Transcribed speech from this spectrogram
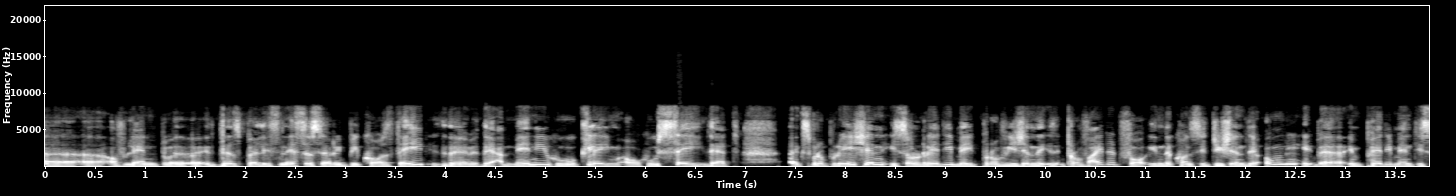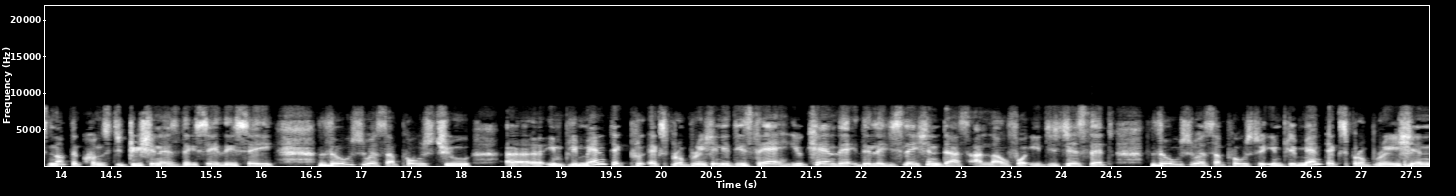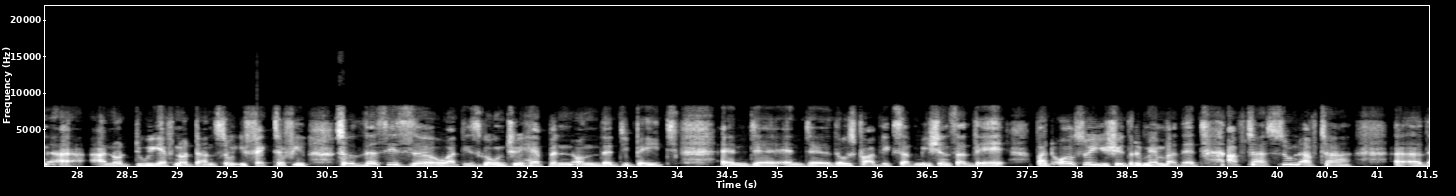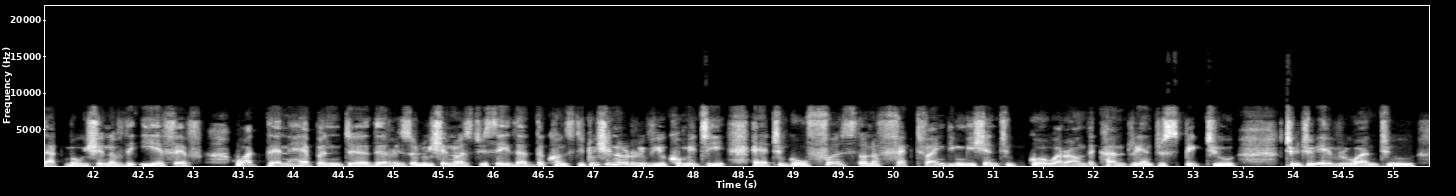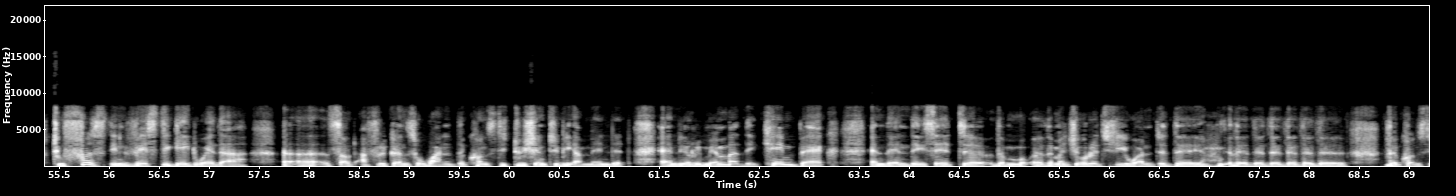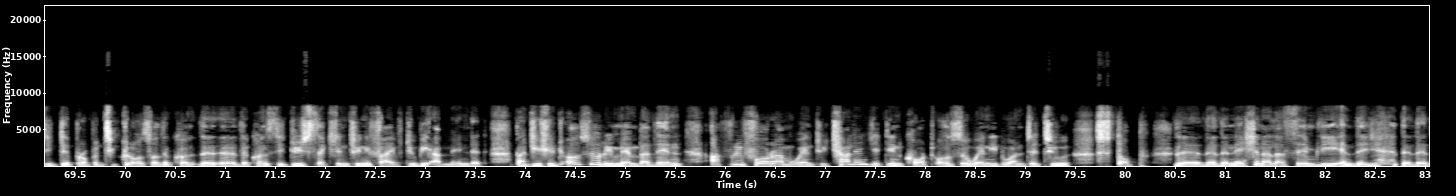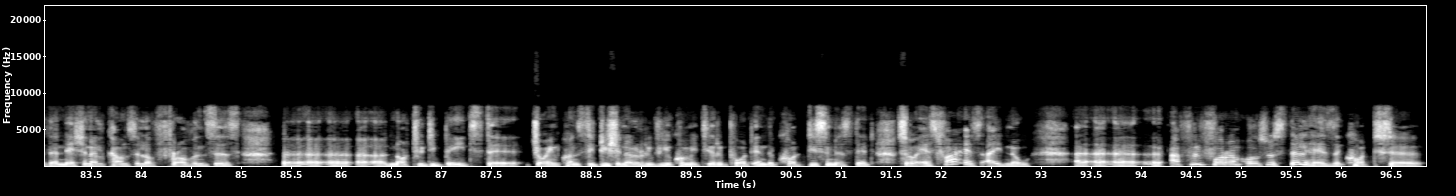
uh, uh, of land, uh, this bill is necessary because they, the, there are many who claim or who say that expropriation is already made provision provided for in the constitution. The only uh, impediment is not the constitution, as they say. They say those who are supposed to uh, implement expropriation, it is there. You can. The, the legislation does allow for it. It's just that those who are supposed to implement expropriation are, are not We have not done so effectively. So this is uh, what is going to happen on the debate, and uh, and uh, those public submissions are there. But also, you should remember that after, soon after uh, uh that motion of the EFF, what then happened, uh, the resolution was to say that the Constitutional Review Committee had to go first on a fact-finding mission to go around the country and to speak to, to, to everyone to, to first investigate whether uh, uh South Africans want the Constitution to be amended. And you remember they came back and then they said uh, the, the majority wanted the the the the the the, the, the property clause or the the, the constitution section 25 to be amended. But you should also remember then AfriForum went to challenge it in court also when it wanted to stop the the, the National Assembly and the, the the, the National Council of Provinces uh, uh, uh, uh, not to debate the Joint Constitutional Review Committee report, and the court dismissed it. So as far as I know, uh, uh, AfriForum also still has a court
